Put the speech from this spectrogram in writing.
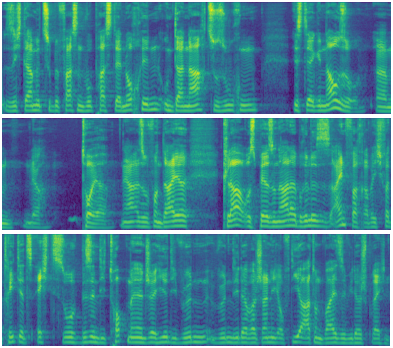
sich damit zu befassen, wo passt der noch hin und danach zu suchen, ist der genauso ähm, ja, teuer. Ja, also von daher, klar, aus personaler Brille ist es einfach, aber ich vertrete jetzt echt so ein bisschen die Top-Manager hier, die würden, würden die da wahrscheinlich auf die Art und Weise widersprechen.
